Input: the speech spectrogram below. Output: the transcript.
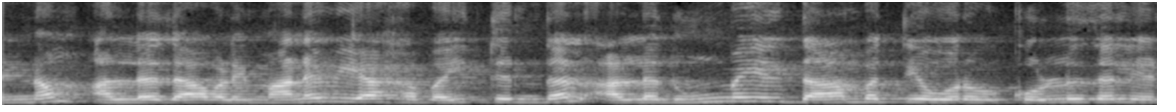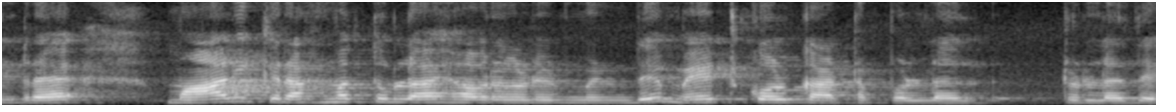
எண்ணம் அல்லது அவளை மனைவியாக வைத்திருந்தல் அல்லது உண்மையில் தாம்பத்திய உறவு கொள்ளுதல் என்ற மாலிக் ரஹமத்துல்லாஹ் அவர்களிடமிருந்து மேற்கோள் காட்டப்பட்டுள்ளது.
